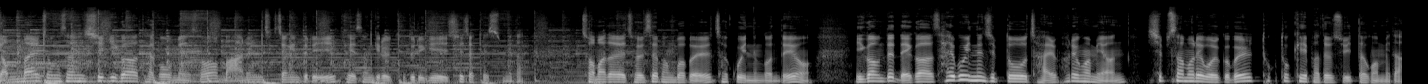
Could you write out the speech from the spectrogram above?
연말 정산 시기가 다가오면서 많은 직장인들이 계산기를 두드리기 시작했습니다. 저마다의 절세 방법을 찾고 있는 건데요. 이 가운데 내가 살고 있는 집도 잘 활용하면 13월의 월급을 톡톡히 받을 수 있다고 합니다.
